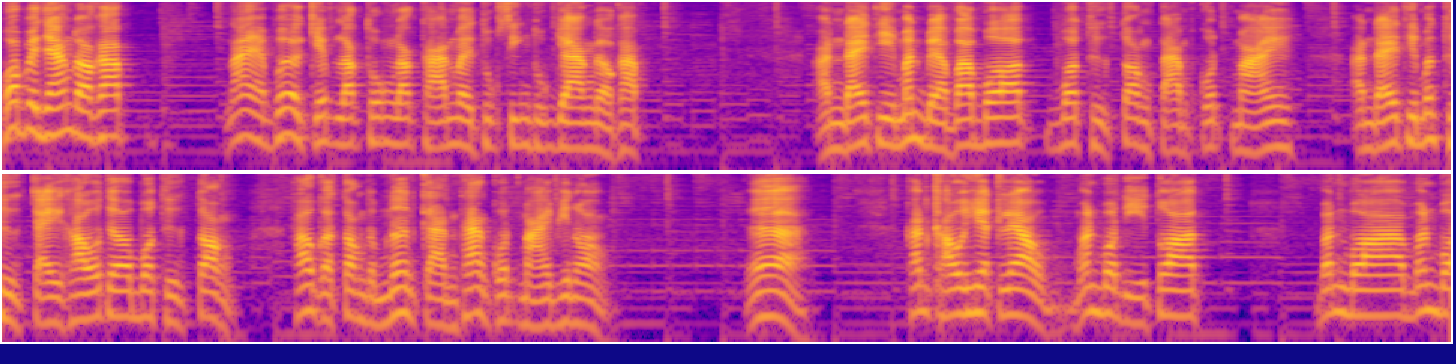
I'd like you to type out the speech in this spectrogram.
บ่เป็นยังดอกครับนายอำเภอเก็บหลักทงหลักฐานไว้ทุกสิ่งทุกอย่างแล้วครับ อันใดที่มันแบบว่าบ่บ่ถูกต้องตามกฎหมาย อันใดที่มันถูกใจเขาแต่ว่าบ่ถูกต้อง เขาก็ต้องดำเนินการทางกฎหมายพี่น้อง เออคันเขาเฮ็ดแล้ว มันบ่ดีตัวมันบ่มันบ่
